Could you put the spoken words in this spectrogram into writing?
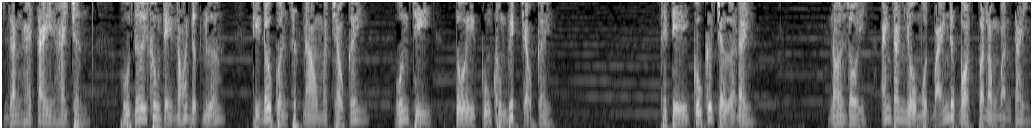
răng hai tay hai chân, hụt hơi không thể nói được nữa, thì đâu còn sức nào mà trèo cây, huống chi tôi cũng không biết trèo cây. Thế thì cô cứ chờ ở đây. Nói rồi, anh ta nhổ một bãi nước bọt vào lòng bàn tay,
